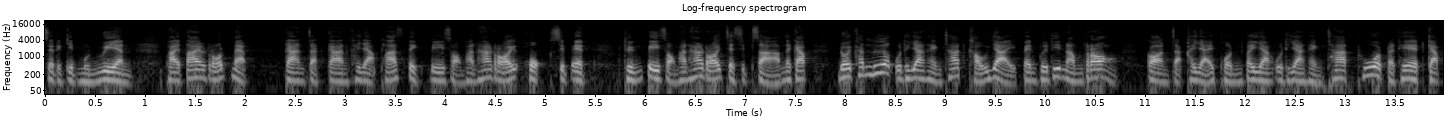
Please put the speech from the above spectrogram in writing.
เศรษฐกิจหมุนเวียน ภายใต้รถแมพ การจัดการขยะพลาสติกปี 2561 ถึงปี 2573 นะครับ โดยคัดเลือกอุทยานแห่งชาติเขาใหญ่เป็นพื้นที่นำร่อง ก่อนจะขยายผลไปยังอุทยานแห่งชาติทั่วประเทศครับ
